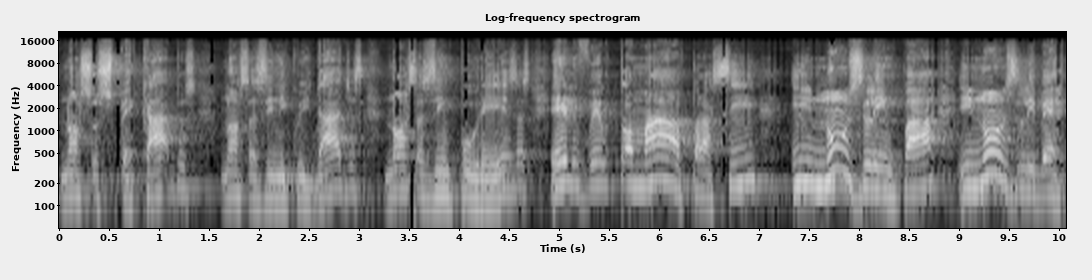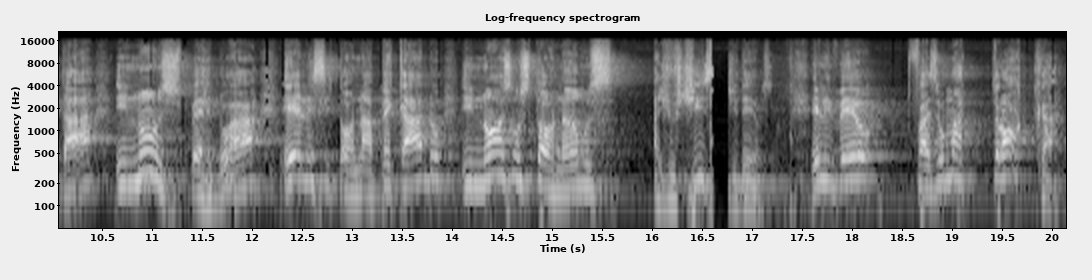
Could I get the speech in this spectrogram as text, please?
nossos pecados, nossas iniquidades, nossas impurezas. Ele veio tomar para si e nos limpar, e nos libertar, e nos perdoar, ele se tornar pecado e nós nos tornamos a justiça de Deus. Ele veio fazer uma troca.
